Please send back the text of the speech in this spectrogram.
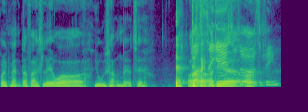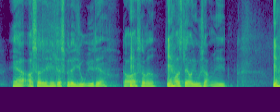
Brygman, der faktisk laver julesangen der til. Ja, Og, det er også rigtigt. til det er- Jesus og og- Josefine. Ja, og så er det hende, der spiller Julie der, der Ja. også er med. Ja. Også laver julesangen i... Ja.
